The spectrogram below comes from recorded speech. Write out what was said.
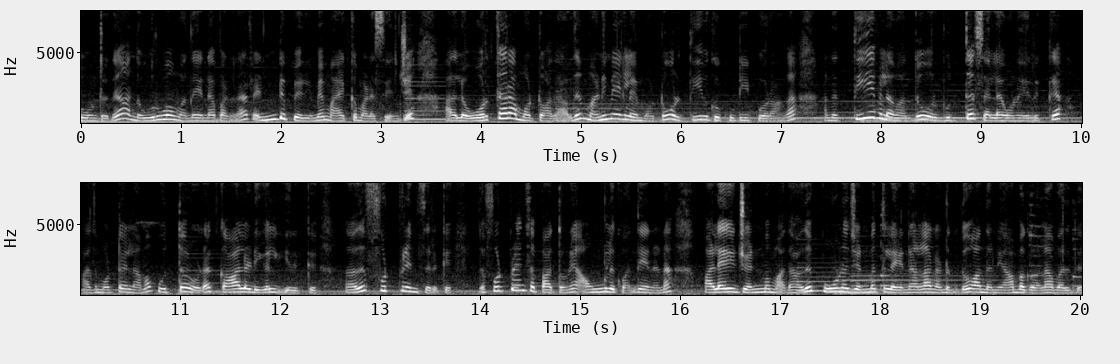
தோன்றுது. அந்த உருவம் வந்து என்ன பண்ணுன்னா ரெண்டு பேரையுமே மயக்கமடை செஞ்சு அதில் ஒருத்தரை மட்டும் அதாவது மணிமேகலை மட்டும் ஒரு தீவுக்கு கூட்டிகிட்டு போகிறாங்க அந்த தீவில் வந்து ஒரு புத்த சிலை ஒன்று இருக்குது அது மட்டும் இல்லாமல் புத்தரோட காலடிகள் இருக்குது அதாவது ஃபுட் பிரிண்ட்ஸ் இருக்குது இந்த ஃபுட் பிரிண்ட்ஸை பார்த்தோன்னே அவங்களுக்கு வந்து என்னென்னா பழைய ஜென்மம் அதாவது போன ஜென்மத்தில் என்னெல்லாம் நடந்ததோ அந்த ஞாபகம்லாம் வருது.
